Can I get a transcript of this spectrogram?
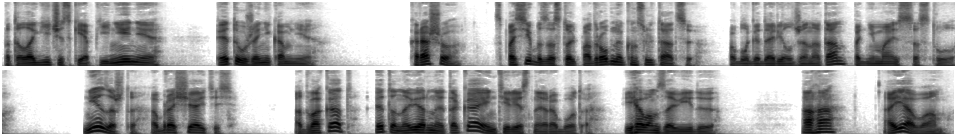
патологические опьянения — это уже не ко мне. Хорошо, Спасибо за столь подробную консультацию, — поблагодарил Джонатан, поднимаясь со стула. Не за что, обращайтесь. Адвокат — это, наверное, такая интересная работа. Я вам завидую. Ага, а я вам, —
